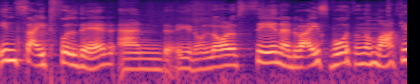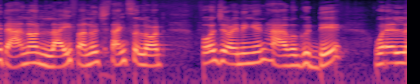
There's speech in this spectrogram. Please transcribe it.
insightful there and, you know, a lot of sane advice both on the market and on life. Anuj, thanks a lot for joining in. Have a good day. Well,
